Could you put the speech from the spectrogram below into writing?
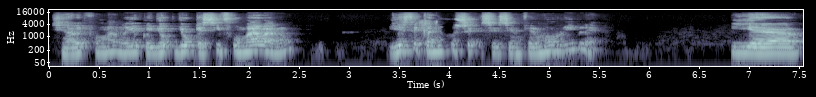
sin haber fumado, yo, yo, yo que sí fumaba, ¿no? Y este canijo se, se, enfermó horrible. Y uh,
